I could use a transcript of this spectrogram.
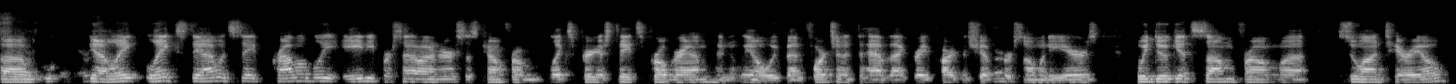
um, yeah, Lake Lake State. I would say probably eighty percent of our nurses come from Lake Superior State's program, and you know we've been fortunate to have that great partnership sure. for so many years. We do get some from uh, Soo, Ontario,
